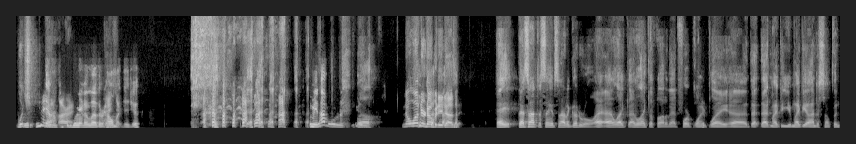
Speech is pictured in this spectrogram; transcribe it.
Which- you never yeah, all right. wearing a leather Thank helmet, did you? I mean, I'm older. than you. well, no wonder nobody does it. hey, that's not to say it's not a good rule. I, I like I like the thought of that four point play. Uh, that that might be you might be onto something.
